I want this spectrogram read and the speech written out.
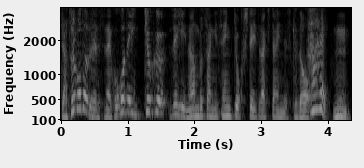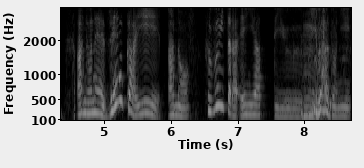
じゃあということでですねここで一曲ぜひ南部さんに選曲していただきたいんですけど。はい。うん、あのね前回あの「吹雪いたらえんや」っていうキーワードに、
